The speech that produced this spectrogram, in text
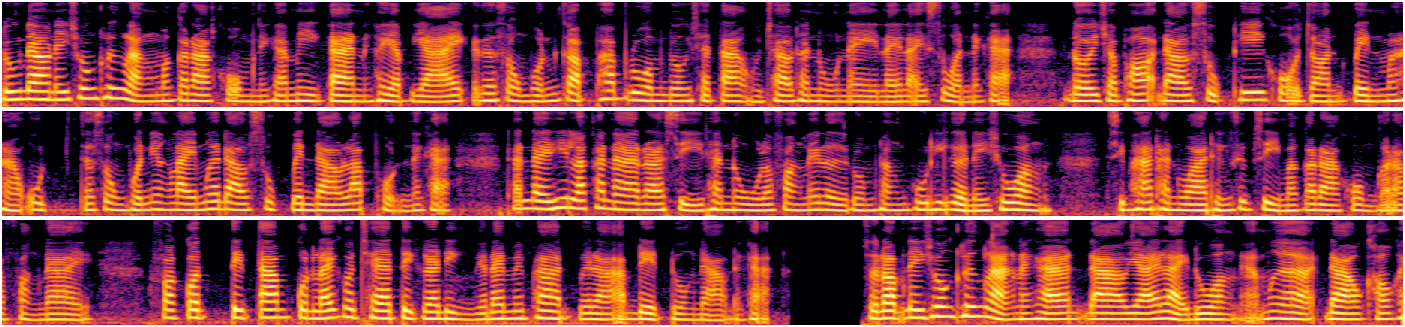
ดวงดาวในช่วงครึ่งหลังมกราคมนะคะมีการขยับย้ายก็จะส่งผลกับภาพรวมดวงชะตาของชาวธนูในหลาย ๆ ส่วนนะคะ โดยเฉพาะดาวศุกร์ที่โคจรเป็นมหาอุด จะส่งผลอย่างไรเมื่อดาวศุกร์เป็นดาวรับผลนะคะ ท่านใดที่ลัคนาราศีธนูแล้วฟังได้เลยรวมทั้งผู้ที่เกิดในช่วง 15 ธันวาถึง 14 มกราคมก็รับฟังได้ ฝากกดติดตามกดไลค์กดแชร์ติดกระดิ่งจะได้ไม่พลาดเวลาอัปเดตดวงดาวนะคะ สำหรับในช่วงครึ่งหลังนะคะ ดาวย้ายหลายดวงนะเมื่อดาวเขาข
